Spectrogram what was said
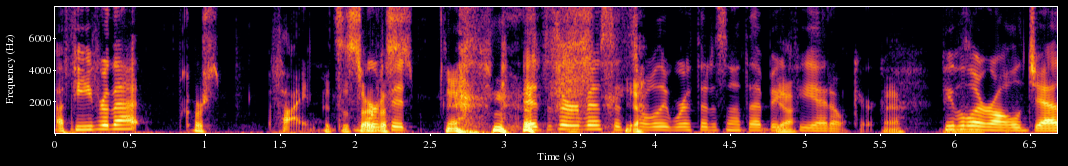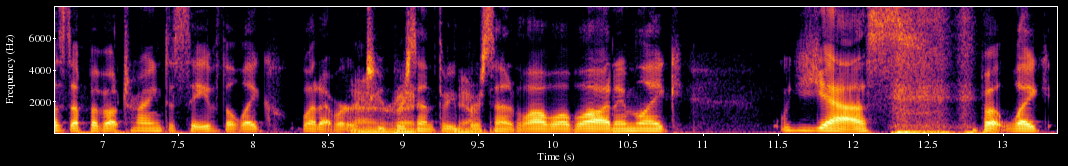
a fee for that. Of course, Fine. it's a service. it it's a service. It's Yeah. totally worth it. It's not that big Yeah. a fee. I don't care. Yeah. People mm-hmm. are all jazzed up about trying to save the like whatever two percent, three percent, blah blah blah. And I'm like, yes, but like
